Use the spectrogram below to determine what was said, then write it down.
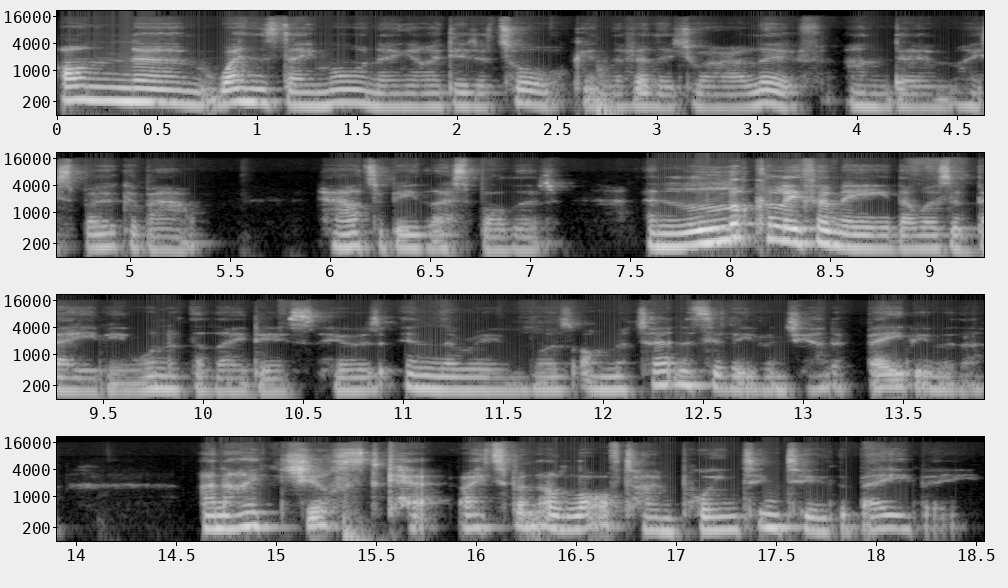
On um, Wednesday morning, I did a talk in the village where I live, and um, I spoke about how to be less bothered. And luckily for me, there was a baby. One of the ladies who was in the room was on maternity leave, and she had a baby with her. And I just kept, I spent a lot of time pointing to the baby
